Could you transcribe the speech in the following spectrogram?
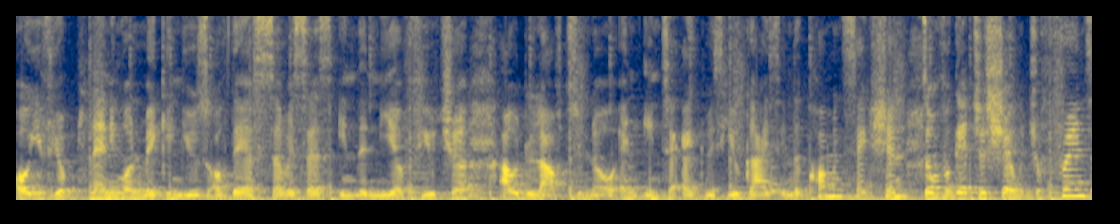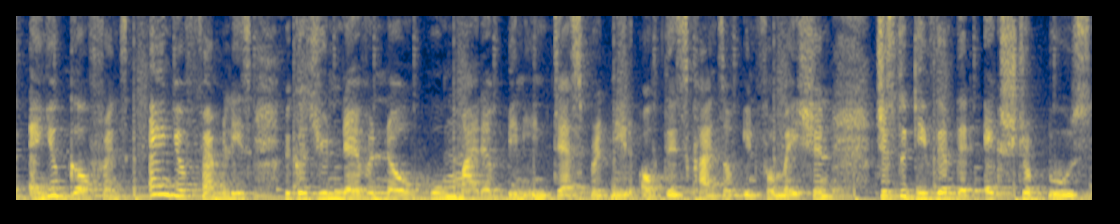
or if you're planning on making use of their services in the near future. I would love to know and interact with you guys in the comment section. Don't forget to share with your friends and your girlfriends and your families because you never know who might have been in desperate need of these kinds of information just to give them that extra boost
